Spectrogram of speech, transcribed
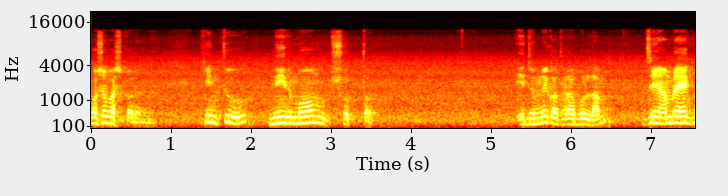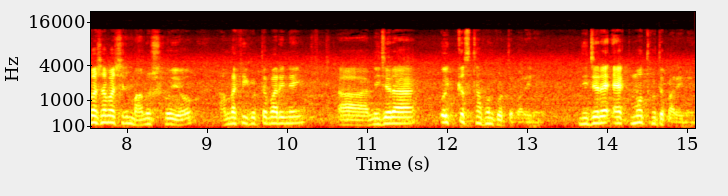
বসবাস করেন না। কিন্তু নির্মম সত্য। এই জন্যই কথাটা বললাম যে আমরা এক ভাষাভাষীর মানুষ হয়েও আমরা কি করতে পারি নাই? নিজেরা ঐক্য স্থাপন করতে পারি নাই। নিজেরা একমত হতে পারি নাই।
